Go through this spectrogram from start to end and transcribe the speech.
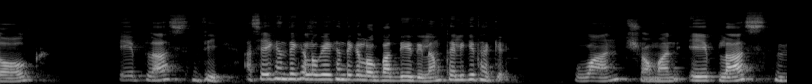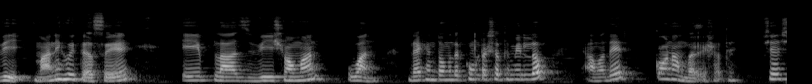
লগ এ প্লাস ভি আচ্ছা এখান থেকে লগ এখান থেকে লগ বাদ দিয়ে দিলাম। তাহলে কি থাকে? ওয়ান সমান এ প্লাস ভি মানে হইতেছে এ প্লাস ভি সমান ওয়ান। দেখেন তো আমাদের কোনটার সাথে মিললো? আমাদের ক নাম্বারের সাথে। শেষ।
